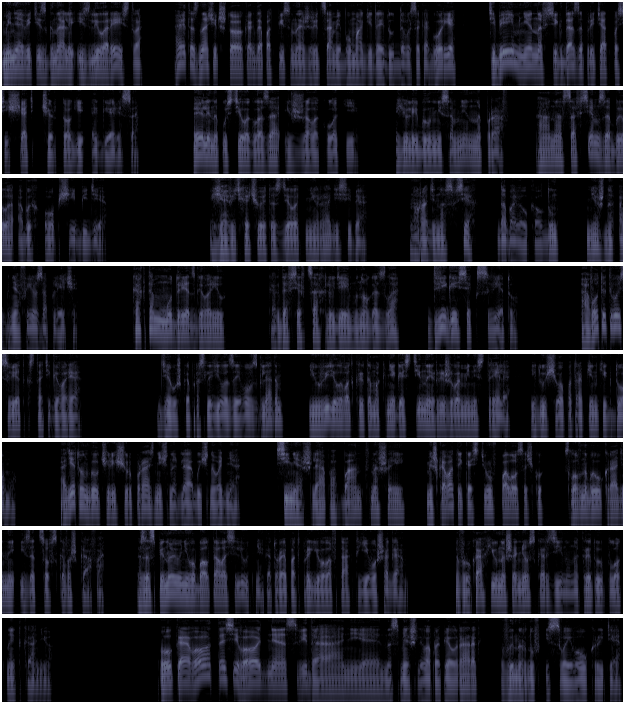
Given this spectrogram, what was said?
Меня ведь изгнали из лилорейства, А это значит, что, когда подписанные жрецами бумаги дойдут до высокогорья, тебе и мне навсегда запретят посещать чертоги Эгериса». Элли напустила глаза и сжала кулаки. Юлий был, несомненно, прав, а она совсем забыла об их общей беде. «Я ведь хочу это сделать не ради себя, но ради нас всех», — добавил колдун, нежно обняв ее за плечи. «Как там мудрец говорил, когда в сердцах людей много зла, двигайся к свету. А вот и твой свет, кстати говоря». Девушка проследила за его взглядом и увидела в открытом окне гостиной рыжего министреля, идущего по тропинке к дому. Одет он был чересчур празднично для обычного дня. Синяя шляпа, бант на шее, мешковатый костюм в полосочку, словно бы украденный из отцовского шкафа. За спиной у него болталась лютня, которая подпрыгивала в такт его шагам. В руках юноша нес корзину, накрытую плотной тканью. «У кого-то сегодня свидание», — насмешливо пропел Рарок, вынырнув из своего укрытия.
